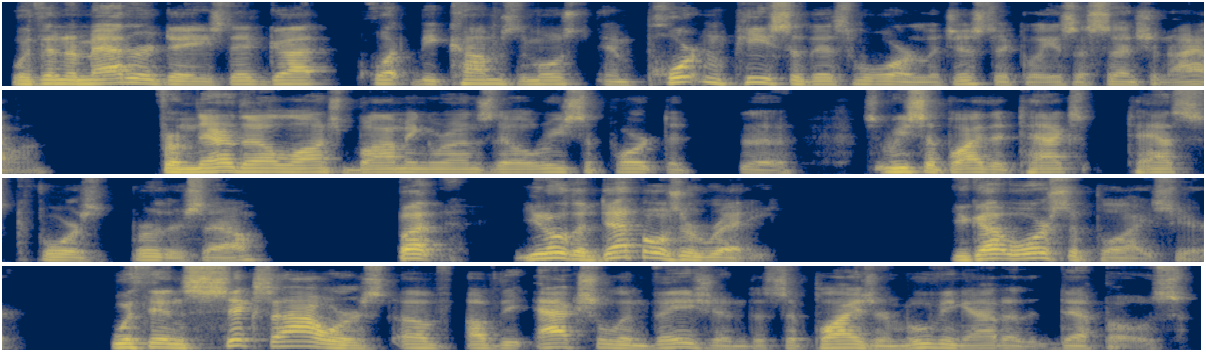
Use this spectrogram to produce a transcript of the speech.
Within a matter of days, they've got what becomes the most important piece of this war logistically is Ascension Island. From there, they'll launch bombing runs. They'll resupport the, the resupply the tax, task force further south. But you know the depots are ready. You got war supplies here. Within six hours of, of the actual invasion, the supplies are moving out of the depots.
